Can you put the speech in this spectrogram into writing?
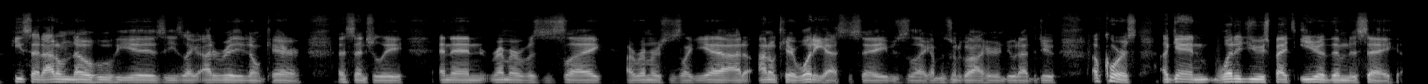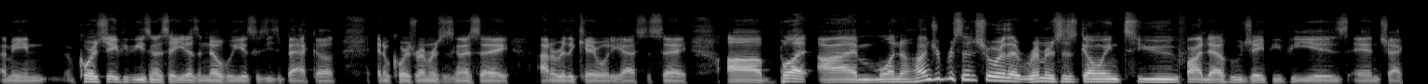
he said, "I don't know who he is." He's like, "I really don't care," essentially. And then Remmer was just like, I remember was just like, "Yeah, I don't, I don't care what he has to say." He was like, "I'm just gonna go out here and do what I have to do." Of course, again, what did you expect either of them to say? I mean, of course, JPP is gonna say he doesn't know who he is because he's a backup, and of course, Remmers is gonna say, "I don't really care what he has to say." Uh, but I'm 100% sure that Remmers is going to find out who JPP is and Shaq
